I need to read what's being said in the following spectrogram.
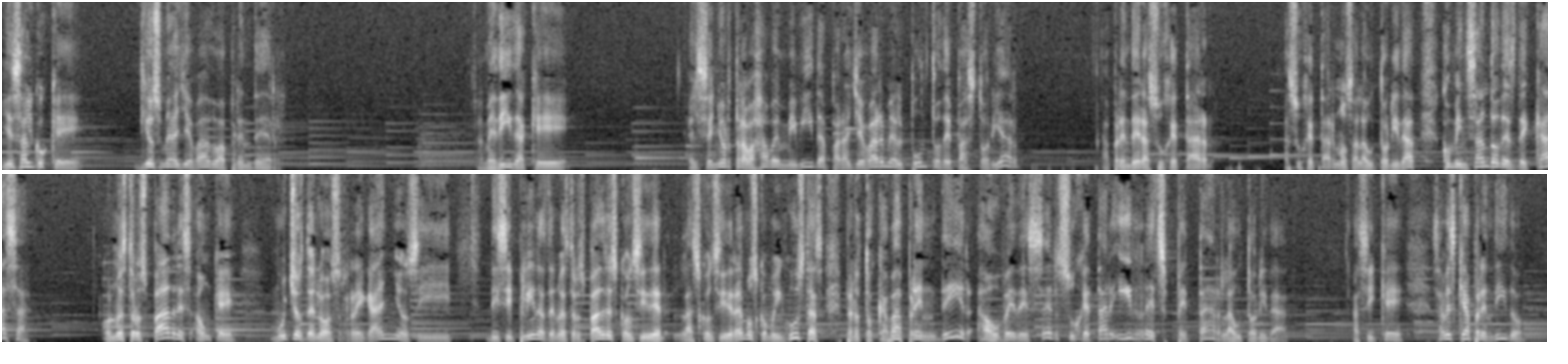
Y es algo que Dios me ha llevado a aprender. A medida que el Señor trabajaba en mi vida para llevarme al punto de pastorear, aprender a sujetar, a sujetarnos a la autoridad, comenzando desde casa, con nuestros padres, aunque muchos de los regaños y disciplinas de nuestros padres las consideramos como injustas, pero tocaba aprender a obedecer, sujetar y respetar la autoridad. Así que, ¿sabes qué he aprendido?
